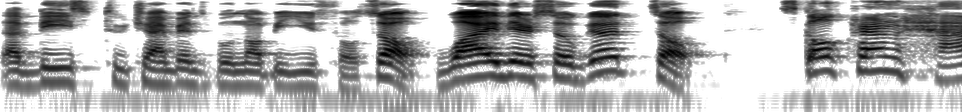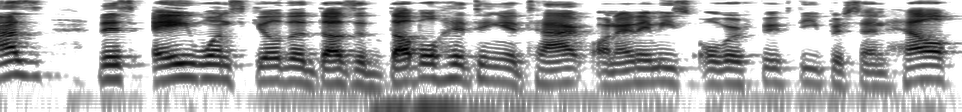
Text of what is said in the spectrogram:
that these two champions will not be useful. So why they're so good? So Skullcrown has this A1 skill that does a double hitting attack on enemies over 50% health.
